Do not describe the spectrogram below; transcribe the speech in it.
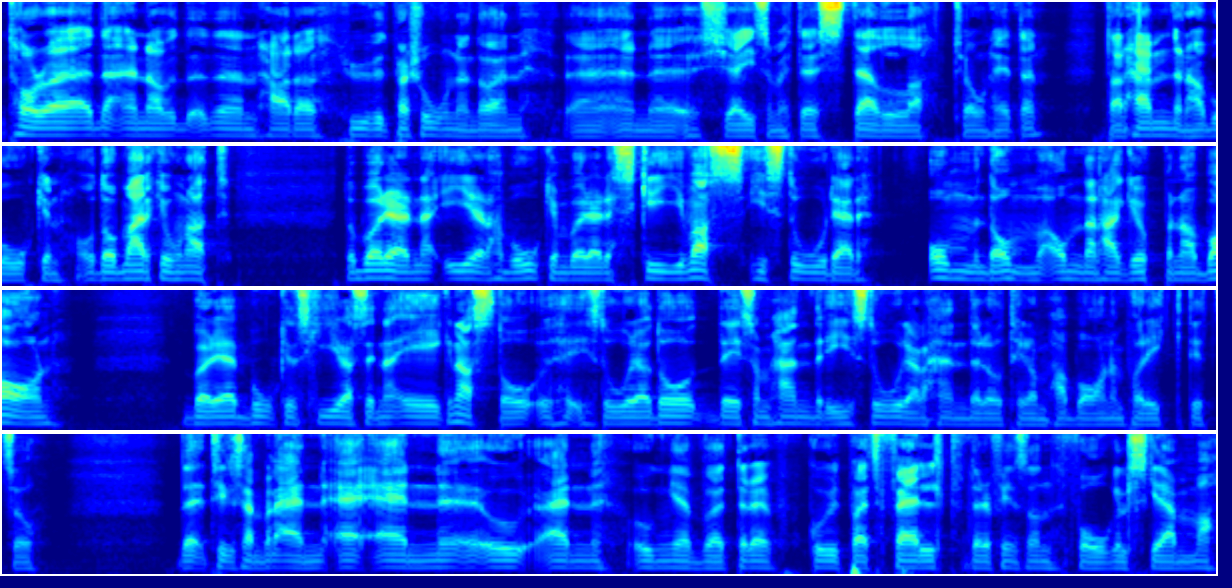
tar du en av den här huvudpersonen då, en, en tjej som heter Stella, tror jag hon heter, tar hem den här boken och då märker hon att då börjar i den här boken börjar det skrivas historier om dem, om den här gruppen av barn. Börjar boken skriva sina egna historier och då det som händer i historien händer då till de här barnen på riktigt så. Det, till exempel en, en, en unge vet du, går ut på ett fält där det finns en fågelskrämma.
